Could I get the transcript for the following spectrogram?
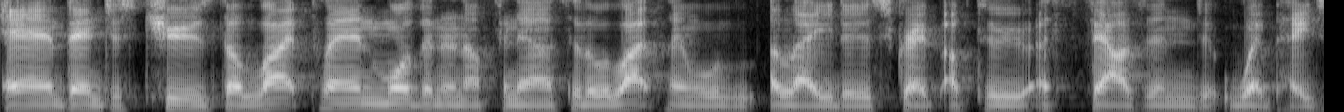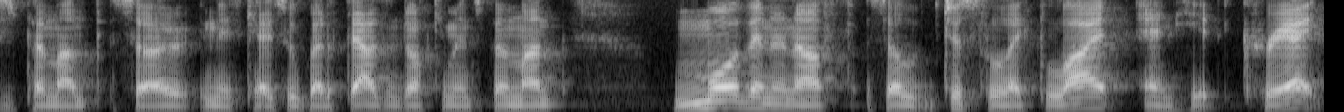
and then just choose the light plan, more than enough for now. So the light plan will allow you to scrape up to a thousand web pages per month. So in this case, we've got a thousand documents per month, more than enough. So just select light and hit create.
